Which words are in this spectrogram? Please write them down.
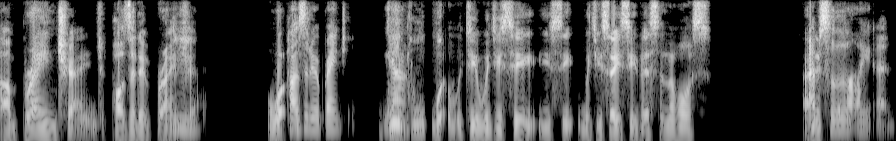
Um, brain change positive brain mm. change. What positive brain change do, yeah. you, do you, would you see you see would you say you see this in the horse? And absolutely. And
